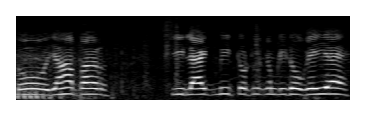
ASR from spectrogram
तो यहाँ पर सी लाइट भी टोटल कंप्लीट हो गई है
